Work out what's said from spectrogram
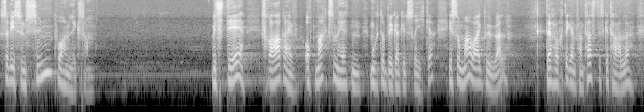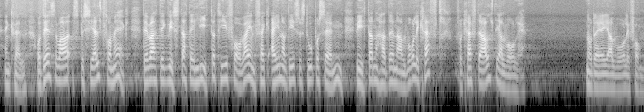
Så de syns synd på han, liksom. Hvis det frarev oppmerksomheten mot å bygge Guds rike. I sommer var jeg på UL. Der hørte jeg en fantastisk tale en kveld. Og Det som var spesielt for meg, det var at jeg visste at en liten tid i forveien fikk en av de som sto på scenen, vite at han hadde en alvorlig kreft. For kreft er alltid alvorlig når det er i alvorlig form.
